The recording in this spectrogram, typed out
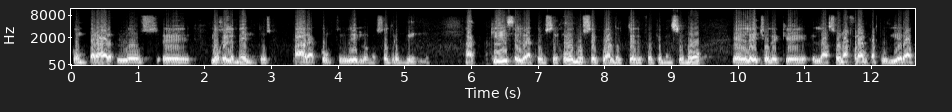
comprar los, los elementos para construirlo nosotros mismos. Aquí se le aconsejó, no sé cuál de ustedes fue que mencionó, el hecho de que la zona franca pudiera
